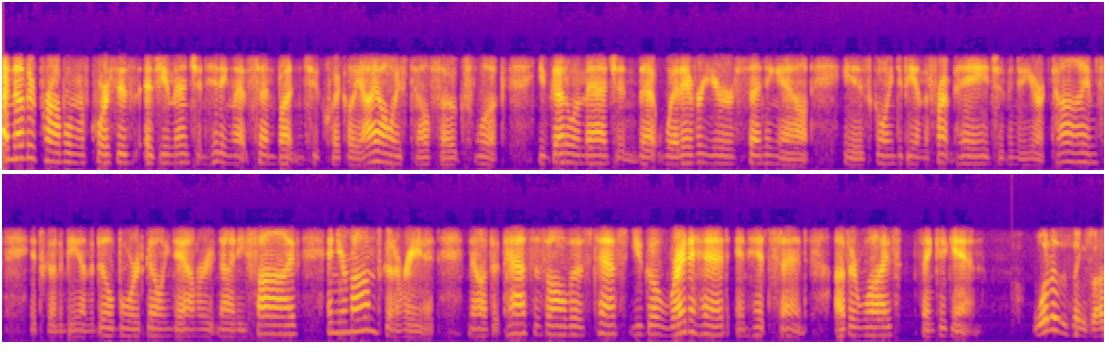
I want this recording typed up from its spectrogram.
Another problem, of course, is, as you mentioned, hitting that send button too quickly. I always tell folks, look, you've got to imagine that whatever you're sending out is going to be on the front page of the New York Times, it's going to be on the billboard going down Route 95, and your mom's going to read it. Now, if it passes all those tests, you go right ahead and hit send. Otherwise, think again. One of the things I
